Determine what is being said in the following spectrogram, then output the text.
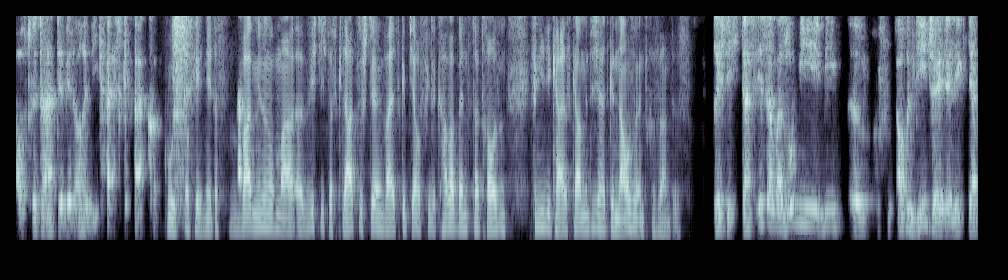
Auftritte hat, der wird auch in die KSK kommen. Gut, okay, nee, das war mir nur noch mal äh, wichtig, das klarzustellen, weil es gibt ja auch viele Coverbands da draußen, für die die KSK mit Sicherheit genauso interessant ist. Richtig, das ist aber so wie, wie ähm, auch ein DJ, der legt ja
